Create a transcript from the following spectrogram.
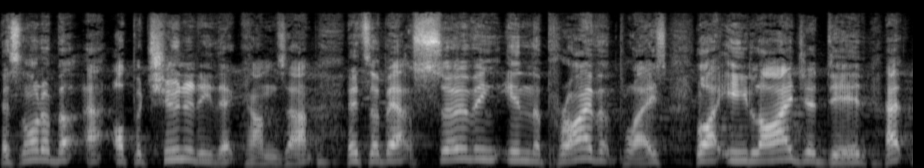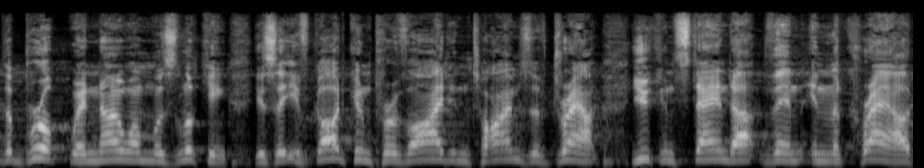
it's not about uh, opportunity that comes up. It's about serving in the private place, like Elijah did at the brook where no one was looking. You see, if God can provide in times of drought, you can stand up then in the crowd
